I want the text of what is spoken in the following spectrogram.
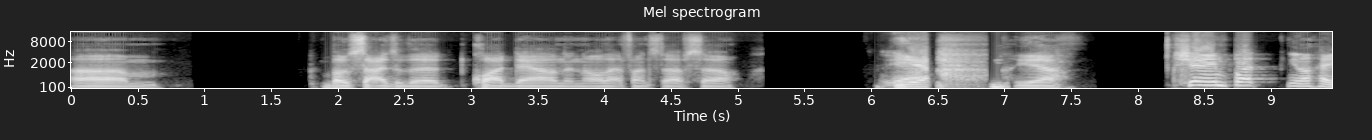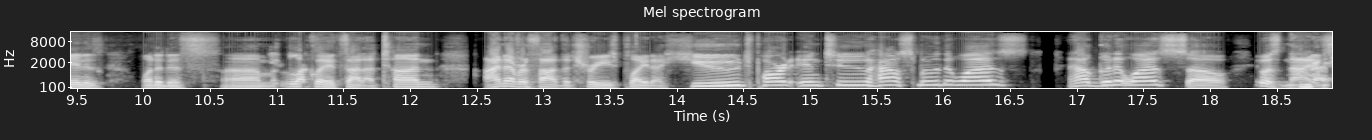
um, both sides of the quad down and all that fun stuff. So, Yeah. yeah yeah shame but you know hey it is what it is um luckily it's not a ton i never thought the trees played a huge part into how smooth it was and how good it was so it was nice Right.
